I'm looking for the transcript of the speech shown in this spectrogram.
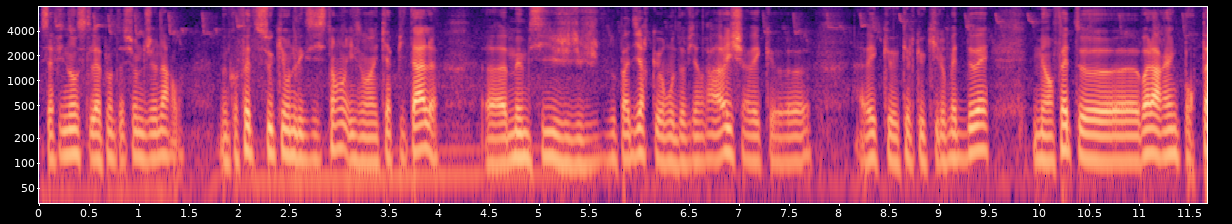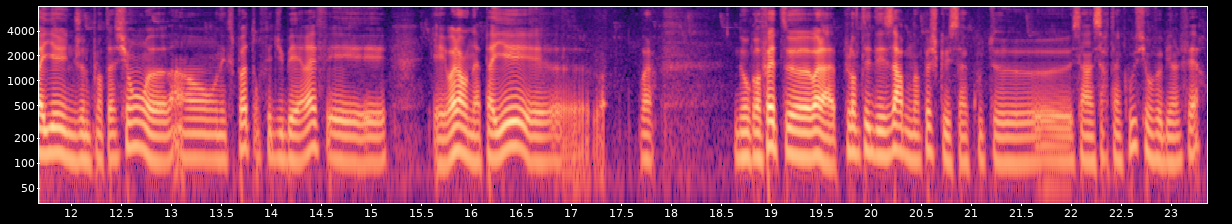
ça finance la plantation de jeunes arbres. Donc en fait, ceux qui ont de l'existant, ils ont un capital, même si je ne veux pas dire qu'on deviendra riche avec avec euh, quelques kilomètres de haies. Mais en fait, euh, voilà, rien que pour pailler une jeune plantation, euh, ben, on exploite, on fait du BRF et, voilà, on a paillé. voilà. Donc en fait, voilà, planter des arbres n'empêche que ça coûte, ça a un certain coût si on veut bien le faire.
